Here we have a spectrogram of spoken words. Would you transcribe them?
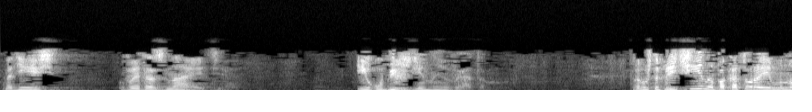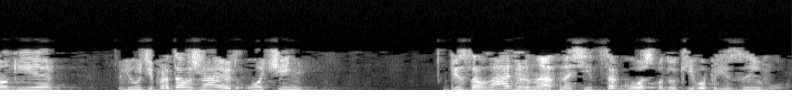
Надеюсь, вы это знаете и убеждены в этом. Потому что причина, по которой многие люди продолжают очень безалаберно относиться к Господу, к Его призыву.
